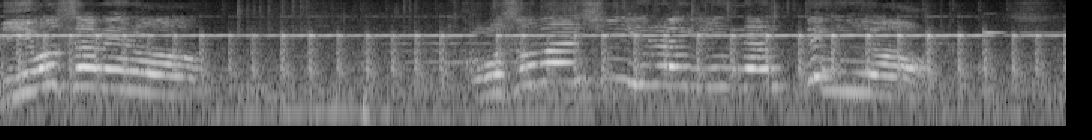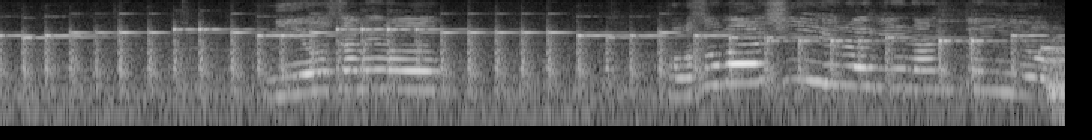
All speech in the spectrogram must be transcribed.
見納めのこそばしいらぎなんてんよ。納めのこそばしい揺らぎなんてんよ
